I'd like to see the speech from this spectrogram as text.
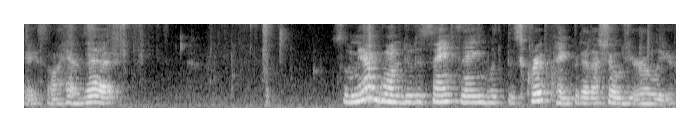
Okay, so I have that. So now I'm going to do the same thing with the script paper that I showed you earlier.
